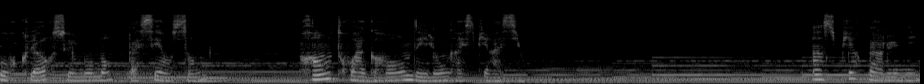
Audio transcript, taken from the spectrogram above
Pour clore ce moment passé ensemble, prends trois grandes et longues respirations. Inspire par le nez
